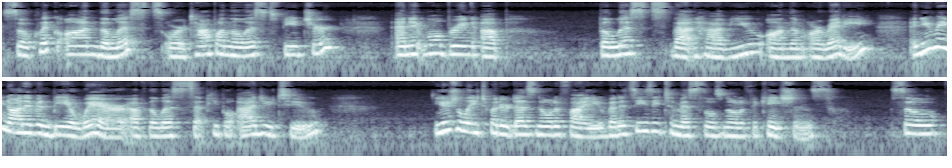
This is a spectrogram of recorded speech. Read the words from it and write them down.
So click on the lists or tap on the lists feature and it will bring up the lists that have you on them already. And you may not even be aware of the lists that people add you to. Usually Twitter does notify you, but it's easy to miss those notifications. So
